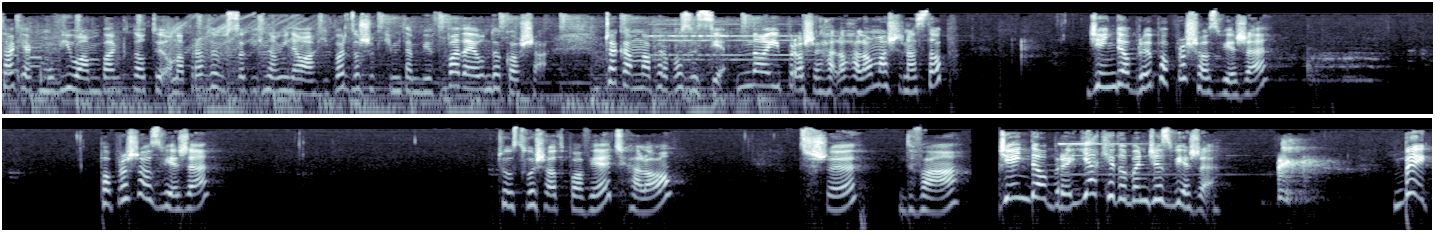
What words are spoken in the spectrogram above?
Tak jak mówiłam, banknoty o naprawdę wysokich nominałach i bardzo szybkim tempie wpadają do kosza. Czekam na propozycję. No i proszę, halo, halo, maszyna stop. Dzień dobry, poproszę o zwierzę. Poproszę o zwierzę. Czy usłyszę odpowiedź? Halo? Trzy, dwa. Dzień dobry, jakie to będzie zwierzę? Byk. Byk!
